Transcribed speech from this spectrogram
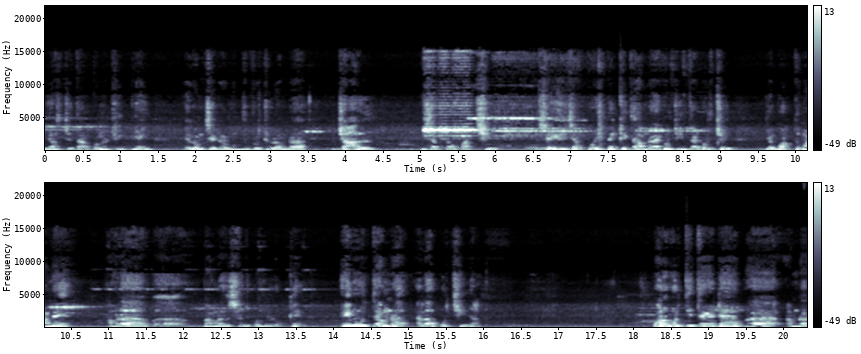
নিয়ে আসছে তার কোনো ঠিক নেই এবং সেটার মধ্যে প্রচুর আমরা জাল হিসাবটাও পাচ্ছি। সেই হিসাব পরিপ্রেক্ষিতে আমরা এখন চিন্তা করছি যে বর্তমানে আমরা বাংলাদেশের কোনো লোককে এই মুহূর্তে আমরা অ্যালাউ করছি না। পরবর্তীতে এটা আমরা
